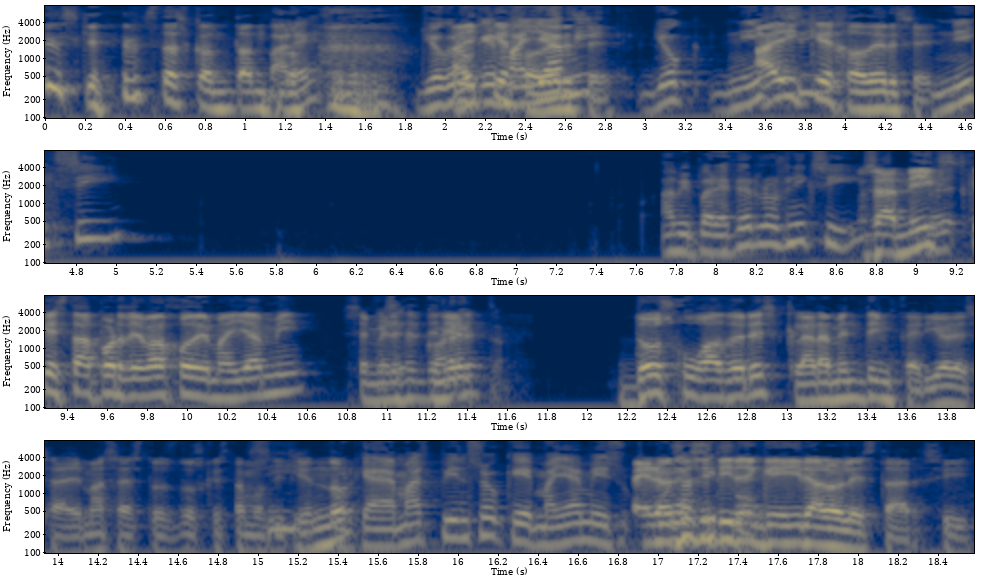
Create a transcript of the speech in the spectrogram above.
es que me estás contando. vale. Yo creo Hay que, que Miami, yo Hay que joderse. Sí. A mi parecer los Knicks. O sea, Knicks, que está por debajo de Miami, se merece Sí, tener dos jugadores claramente inferiores, además, a estos dos que estamos Sí, diciendo. Porque además pienso que Miami es Pero eso sí tienen que ir al All-Star, sí.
